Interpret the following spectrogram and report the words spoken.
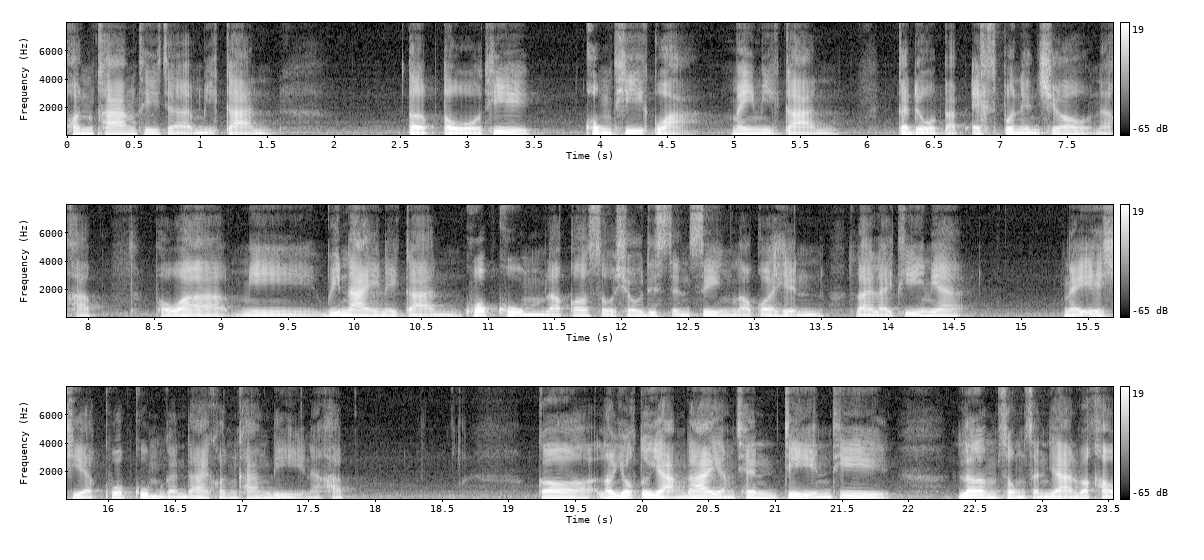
ค่อนข้างที่จะมีการเติบโตที่คงที่กว่า ไม่มีการกระโดดแบบ exponential นะครับ ราะว่ามีวินัยในการควบคุมแล้วก็ social distancing เราก็เห็นหลาย ๆ ที่เนี่ยในเอเชียควบคุมกันได้ค่อนข้างดีนะครับ ก็เรายกตัวอย่างได้อย่างเช่นจีนที่เริ่มส่งสัญญาณว่าเขา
